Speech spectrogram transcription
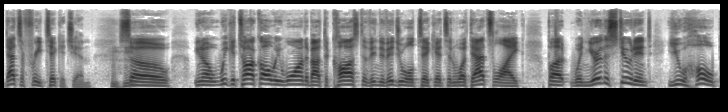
that's a free ticket, Jim. Mm-hmm. So, you know, we could talk all we want about the cost of individual tickets and what that's like, but when you're the student, you hope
